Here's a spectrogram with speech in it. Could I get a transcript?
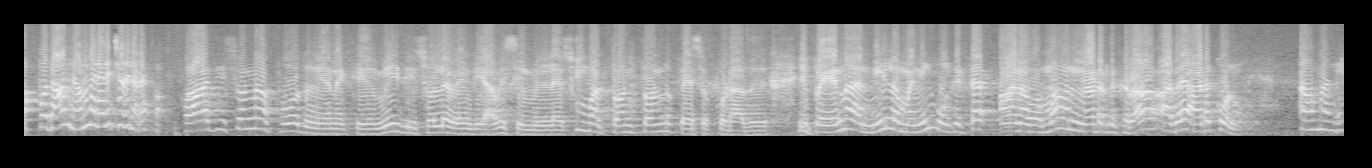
அப்போதான் நம்ம நினைச்சது நடக்கும். பாதி சொன்னா போதும் எனக்கு. மீதி சொல்ல வேண்டிய அவசியம் இல்லை. சும்மா தொன் தொன்னு பேசக்கூடாது. இப்ப என்ன நீலமணி உங்ககிட்ட ஆணவமா நடந்துக்கிறா? அதை அடக்கணும். ஆமாங்க.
